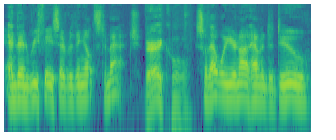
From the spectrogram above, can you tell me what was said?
and then reface everything else to match. Very cool. So that way you're not having to do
